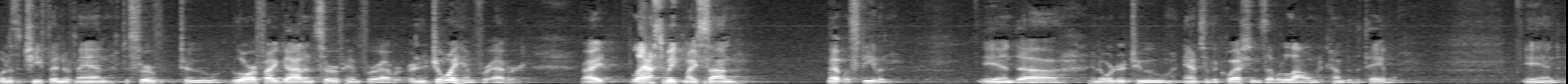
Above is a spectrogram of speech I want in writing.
What is the chief end of man? To serve, to glorify God and serve Him forever, and enjoy Him forever. Right? Last week, my son met with Stephen, and uh, in order to answer the questions that would allow him to come to the table. And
